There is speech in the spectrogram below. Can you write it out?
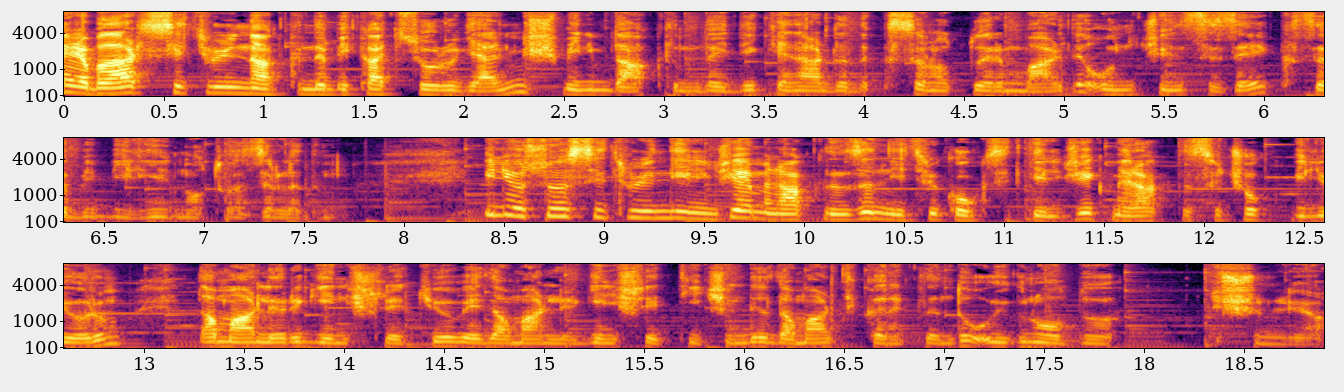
Merhabalar, Citrulline hakkında birkaç soru gelmiş. Benim de aklımdaydı. Kenarda da kısa notlarım vardı. Onun için size kısa bir bilgi notu hazırladım. Biliyorsunuz Citrulline denince hemen aklınıza nitrik oksit gelecek. Meraklısı çok biliyorum. Damarları genişletiyor ve damarları genişlettiği için de damar tıkanıklığında uygun olduğu düşünülüyor.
